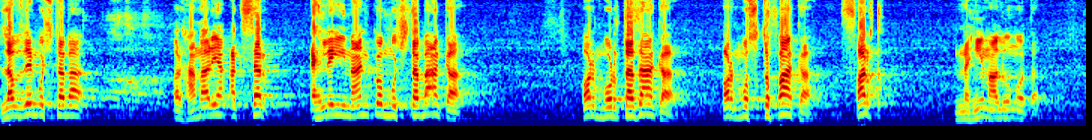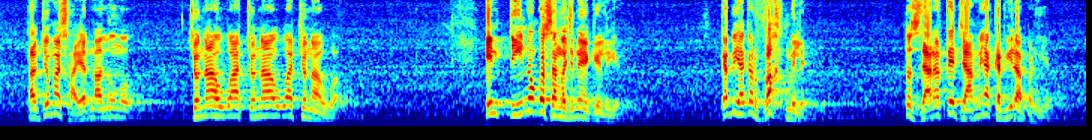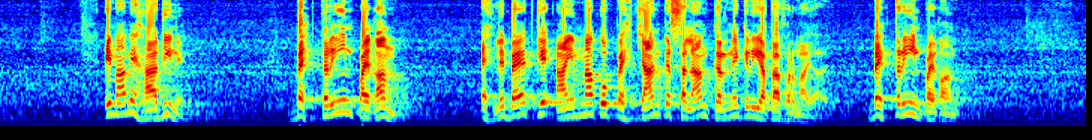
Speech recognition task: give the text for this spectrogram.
لفظ مشتبہ اور ہمارے یہاں اکثر اہل ایمان کو مشتبہ کا اور مرتضی کا اور مصطفیٰ کا فرق نہیں معلوم ہوتا۔ ترجمہ شاید معلوم ہو۔ چنا ہوا چنا ہوا چنا ہوا۔ ان تینوں کو سمجھنے کے لیے کبھی اگر وقت ملے تو زیارت جامعہ کبیرہ پڑھیے۔ امام ہادی نے بہترین پیغام اہل بیت کے آئمہ کو پہچان کر سلام کرنے کے لیے عطا فرمایا ہے۔ بہترین پیغام۔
